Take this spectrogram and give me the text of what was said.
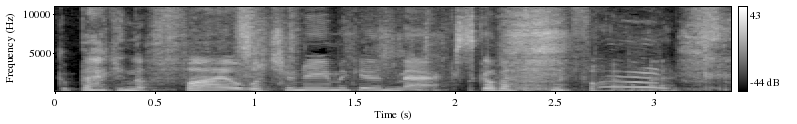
Go back in the file. What's your name again? Max. Go back in the file, Max.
